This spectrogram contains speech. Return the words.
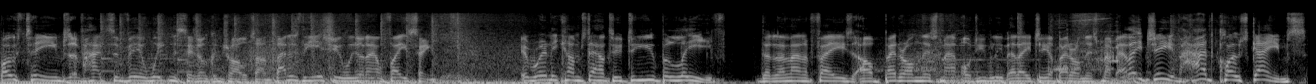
Both teams have had severe weaknesses on control time. That is the issue we are now facing. It really comes down to do you believe that Atlanta FaZe are better on this map, or do you believe LAG are better on this map? LAG have had close games,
